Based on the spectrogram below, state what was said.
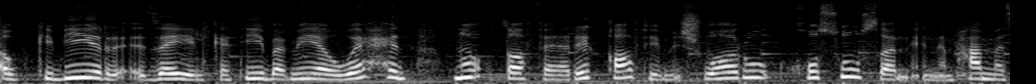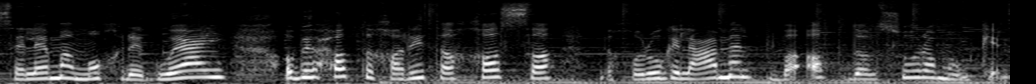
أو كبير زي الكتيبة 101 نقطة فارقة في مشواره خصوصا إن محمد سلامة مخرج واعي وبيحط خريطة خاصة لخروج العمل بأفضل صورة ممكنة.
